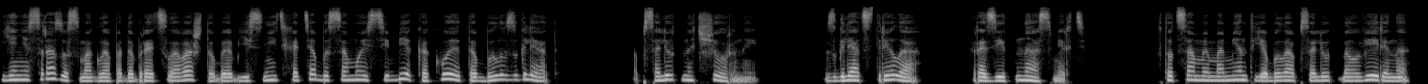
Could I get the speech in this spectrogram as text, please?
Я не сразу смогла подобрать слова, чтобы объяснить хотя бы самой себе, какой это был взгляд. Абсолютно черный. Взгляд стрела. Разит насмерть. В тот самый момент я была абсолютно уверена,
